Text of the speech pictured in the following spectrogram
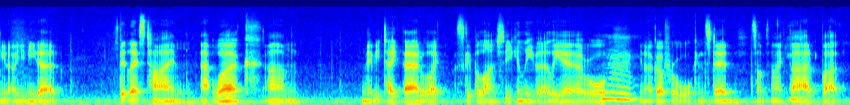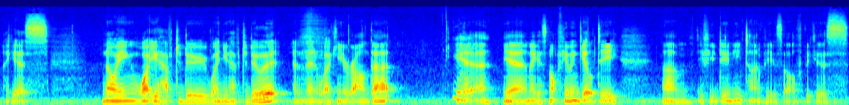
you know you need a bit less time at work, um, maybe take that, or like skip a lunch so you can leave earlier, or Mm. you know go for a walk instead, something like that. But I guess knowing what you have to do when you have to do it and then working around that. Yeah. Yeah, yeah, and I guess not feeling guilty um, if you do need time for yourself because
